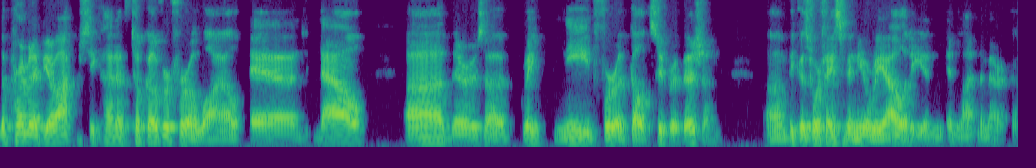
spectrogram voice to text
the permanent bureaucracy kind of took over for a while, and now uh, there's a great need for adult supervision um, because we're facing a new reality in, in Latin America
